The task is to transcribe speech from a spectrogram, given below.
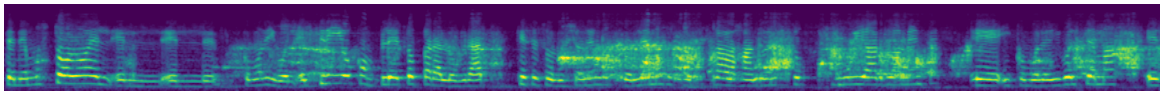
tenemos todo el, el, digo?, el, trío completo para lograr que se solucionen los problemas. Estamos trabajando en esto muy arduamente. Eh, y como le digo, el tema es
